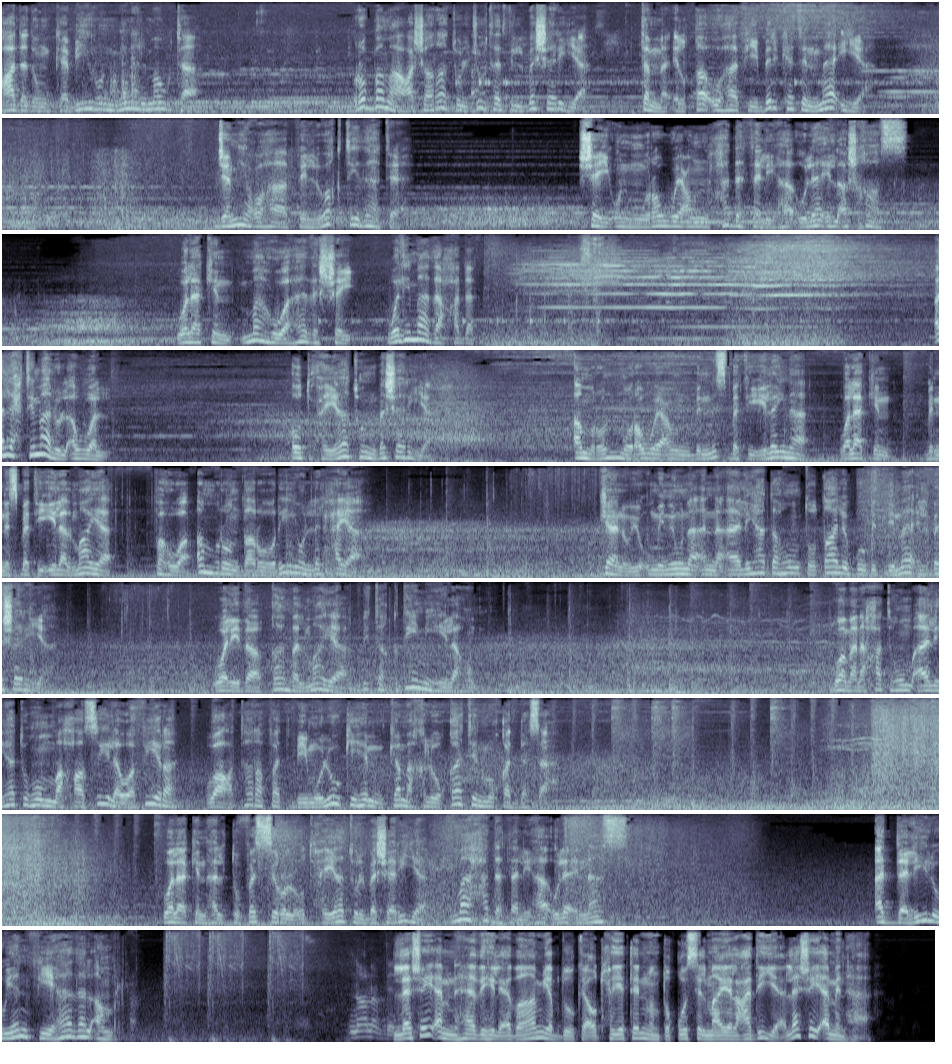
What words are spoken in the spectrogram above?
عدد كبير من الموتى. ربما عشرات الجثث البشرية تم إلقاؤها في بركة مائية. جميعها في الوقت ذاته. شيء مروع حدث لهؤلاء الأشخاص. ولكن ما هو هذا الشيء؟ ولماذا حدث؟ الاحتمال الأول أضحيات بشرية. أمر مروع بالنسبة إلينا ولكن بالنسبة إلى المايا فهو أمر ضروري للحياة. كانوا يؤمنون أن آلهتهم تطالب بالدماء البشرية. ولذا قام المايا بتقديمه لهم. ومنحتهم آلهتهم محاصيل وفيرة واعترفت بملوكهم كمخلوقات مقدسة. ولكن هل تفسر الأضحيات البشرية ما حدث لهؤلاء الناس؟ الدليل ينفي هذا الأمر. لا شيء من هذه العظام يبدو كأضحية من طقوس المايا العادية لا شيء منها.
